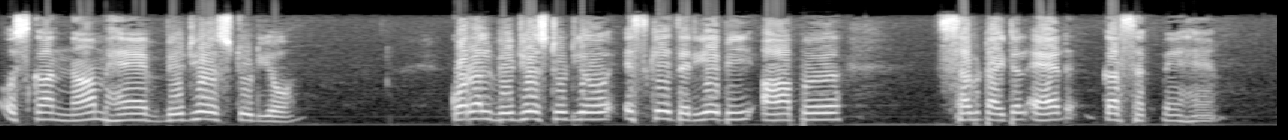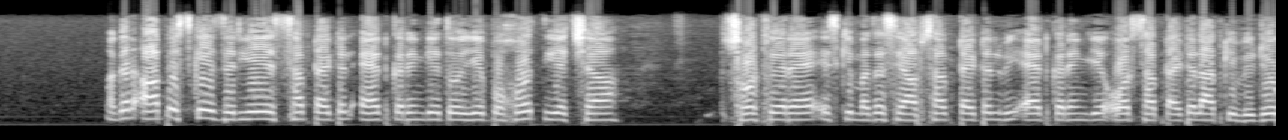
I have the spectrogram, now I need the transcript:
اس کا نام ہے video studio Corel video studio اس کے ذریعے بھی آپ سب ٹائٹل ایڈ کر سکتے ہیں۔ اگر آپ اس کے ذریعے سب ٹائٹل ایڈ کریں گے تو یہ بہت ہی اچھا سافٹ ویئر ہے، اس کی مدد سے آپ سب ٹائٹل بھی ایڈ کریں گے اور سب ٹائٹل آپ کی ویڈیو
